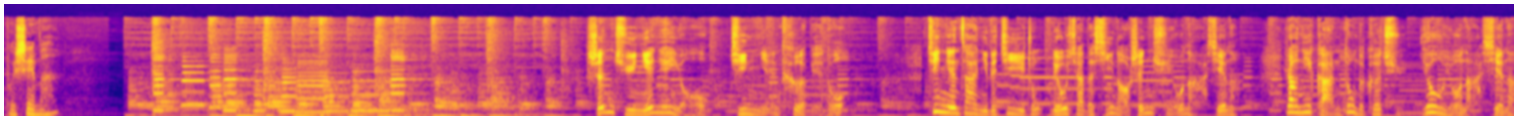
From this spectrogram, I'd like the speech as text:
不是吗？神曲年年有，今年特别多。今年在你的记忆中留下的洗脑神曲有哪些呢？让你感动的歌曲又有哪些呢？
